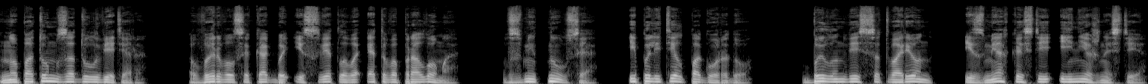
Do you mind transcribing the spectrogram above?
Но потом задул ветер, вырвался как бы из светлого этого пролома, взметнулся и полетел по городу. Был он весь сотворен из мягкости и нежности,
